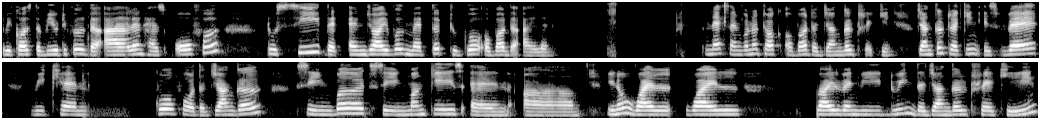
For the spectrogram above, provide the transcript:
Because the beautiful the island has offer to see that enjoyable method to go about the island next i'm going to talk about the jungle trekking. Jungle trekking is where we can go for the jungle seeing birds seeing monkeys and uh, you know while while while when we doing the jungle trekking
